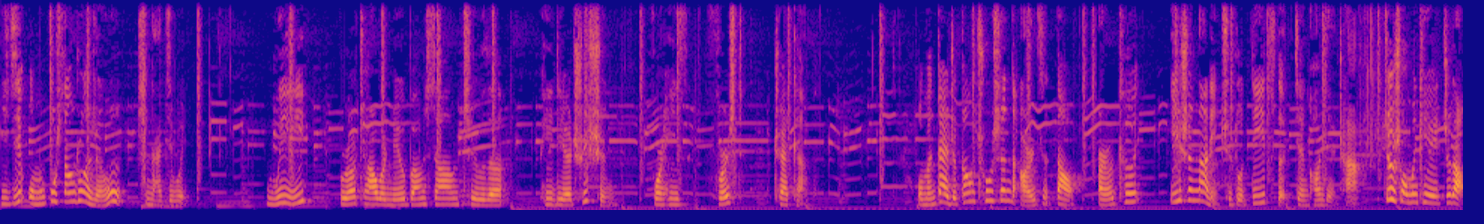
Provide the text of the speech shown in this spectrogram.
以及我们故事当中的人物是哪几位。We brought our newborn son to the pediatrician for his first checkup. 我们带着刚出生的儿子到儿科医生那里去做第一次的健康检查。这个时候我们可以知道，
